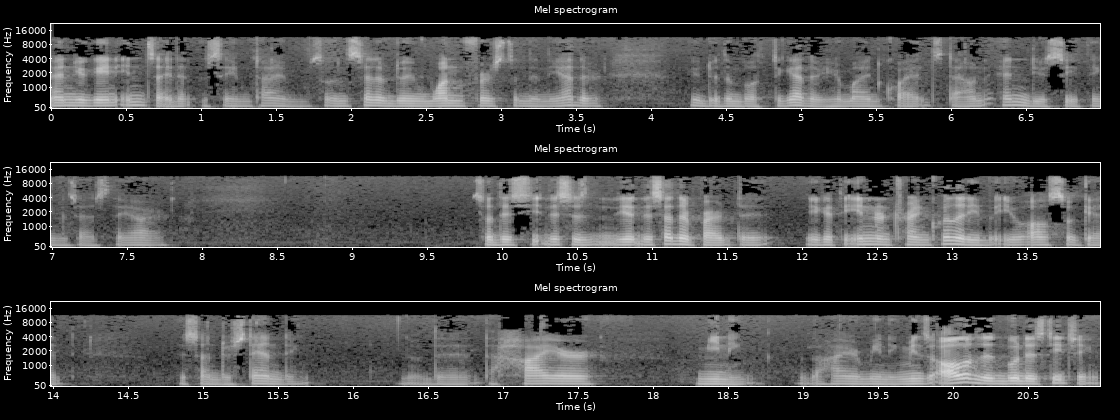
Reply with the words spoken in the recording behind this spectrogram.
and you gain insight at the same time. So instead of doing one first and then the other, you do them both together. Your mind quiets down and you see things as they are. So this this is this other part. The, you get the inner tranquility, but you also get this understanding, you know, the the higher meaning. The higher meaning means all of the Buddha's teaching.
